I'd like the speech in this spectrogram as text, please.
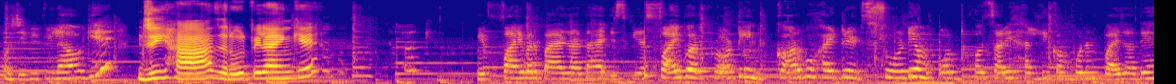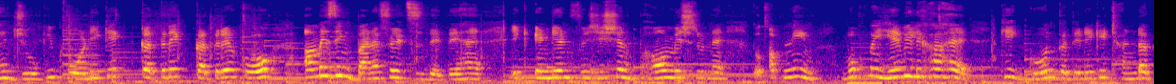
मुझे भी पिलाओगे? जी हाँ ज़रूर पिलाएँगे। ये फाइबर पाया जाता है इसके फाइबर प्रोटीन कार्बोहाइड्रेट सोडियम और बहुत सारे हेल्दी कंपोनेंट पाए जाते हैं जो कि बॉडी के कतरे कतरे को अमेजिंग बेनिफिट्स देते हैं। एक इंडियन फिजिशियन भाव मिश्र ने तो अपनी बुक में ये भी लिखा है कि गोंद कतीरे की ठंडक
